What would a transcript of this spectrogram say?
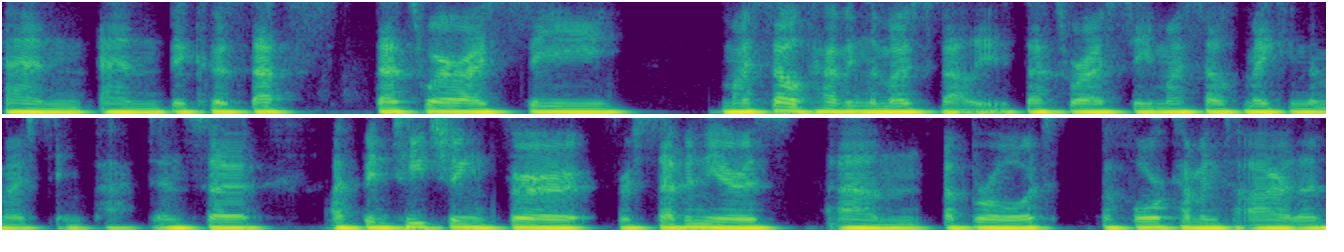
And and because that's that's where i see myself having the most value. That's where i see myself making the most impact. And so i've been teaching for for seven years um, abroad before coming to ireland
